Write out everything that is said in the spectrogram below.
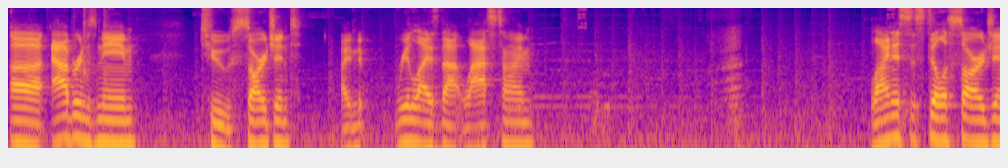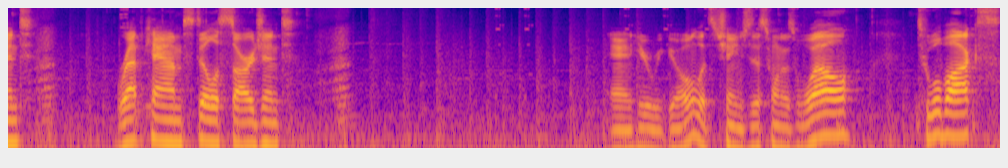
uh, Abrin's name to Sergeant. I realized that last time. Linus is still a Sergeant. Repcam still a Sergeant. And here we go. Let's change this one as well. Toolbox.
